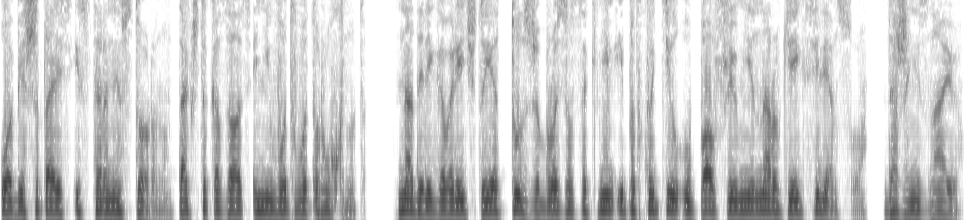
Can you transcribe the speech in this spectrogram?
Обе шатались из стороны в сторону, так что казалось, они вот-вот рухнут. Надо ли говорить, что я тут же бросился к ним и подхватил упавшую мне на руки экселенсу? Даже не знаю,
